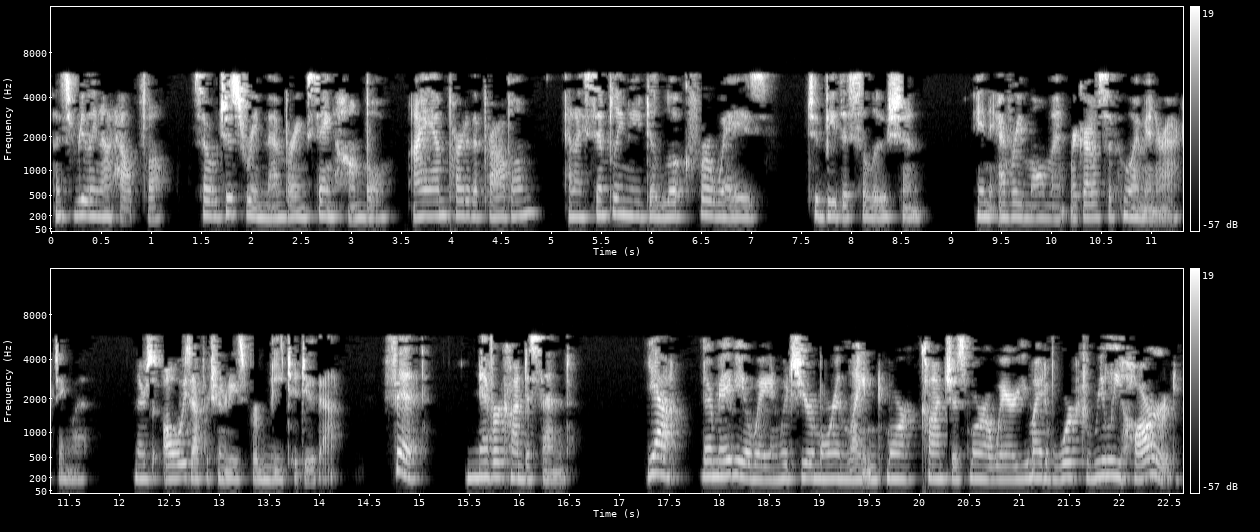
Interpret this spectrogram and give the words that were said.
That's really not helpful. So just remembering, staying humble. I am part of the problem and I simply need to look for ways to be the solution in every moment, regardless of who I'm interacting with. And there's always opportunities for me to do that. Fifth, never condescend yeah, there may be a way in which you're more enlightened, more conscious, more aware. You might have worked really hard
